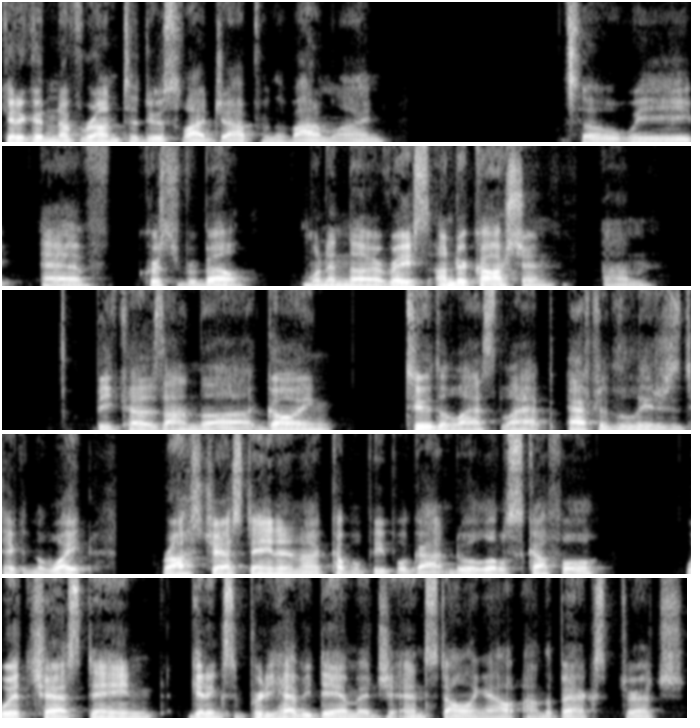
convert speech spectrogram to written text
get a good enough run to do a slide job from the bottom line. So we have Christopher Bell winning the race under caution. Um, because on the going to the last lap after the leaders had taken the white, Ross Chastain and a couple people got into a little scuffle with Chastain getting some pretty heavy damage and stalling out on the back stretch.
